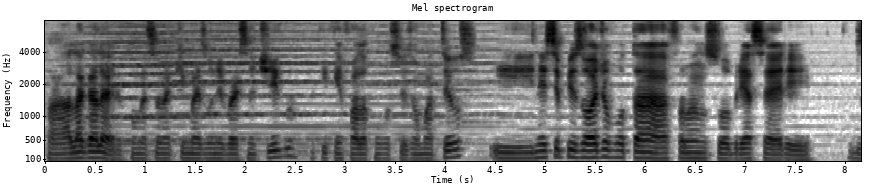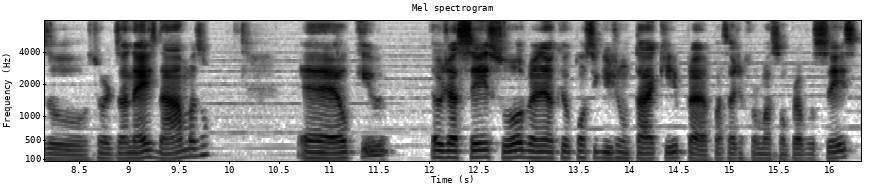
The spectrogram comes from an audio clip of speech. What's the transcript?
Fala galera, começando aqui mais um Universo Antigo, aqui quem fala com vocês é o Matheus e nesse episódio eu vou estar tá falando sobre a série do Senhor dos Anéis da Amazon. É o que eu já sei sobre, né, o que eu consegui juntar aqui para passar de informação para vocês,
